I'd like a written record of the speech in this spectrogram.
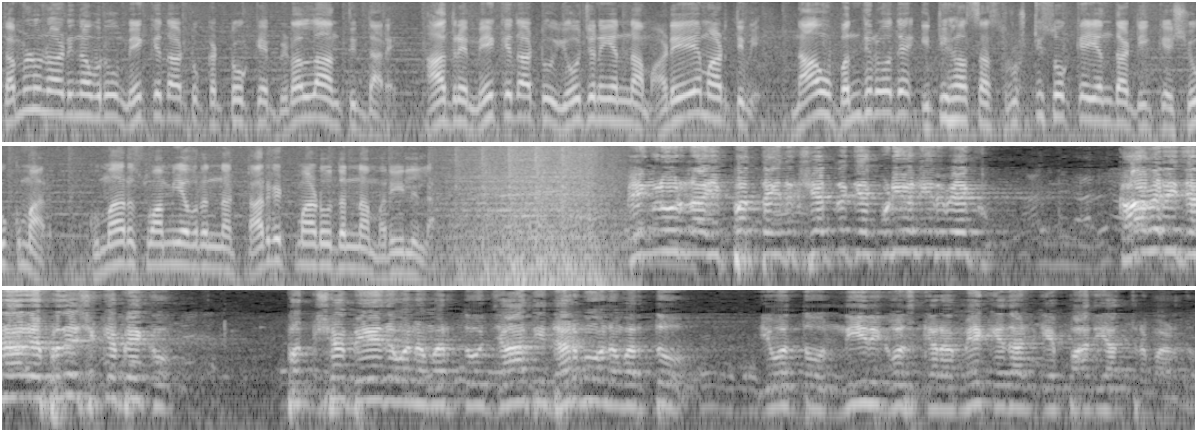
ತಮಿಳುನಾಡಿನವರು ಮೇಕೆದಾಟು ಕಟ್ಟೋಕೆ ಬಿಡಲ್ಲ ಅಂತಿದ್ದಾರೆ. ಆದರೆ ಮೇಕೆದಾಟು ಯೋಜನೆಯನ್ನ ಮಾಡೇ ಮಾಡ್ತೀವಿ. ನಾವು ಬಂದಿರೋದೇ ಇತಿಹಾಸ ಸೃಷ್ಟಿಸೋಕೆ ಎಂದ ಡಿ ಕೆ ಶಿವಕುಮಾರ್. ಕುಮಾರಸ್ವಾಮಿ ಅವರನ್ನ ಟಾರ್ಗೆಟ್ ಮಾಡೋದನ್ನ ಮರೆಯಲಿಲ್ಲ. ಬೆಂಗಳೂರಿನ ಇಪ್ಪತ್ತೈದು ಕ್ಷೇತ್ರಕ್ಕೆ ಕುಡಿಯುವ ನೀರು ಬೇಕು. ಕಾವೇರಿ ಜನರ ಪ್ರದೇಶಕ್ಕೆ ಬೇಕು. ಪಕ್ಷ ಭೇದವನ್ನು ಮರೆತು, ಜಾತಿ ಧರ್ಮವನ್ನು ಮರೆತು ಇವತ್ತು ನೀರಿಗೋಸ್ಕರ ಮೇಕೆದಾಟಿಗೆ ಪಾದಯಾತ್ರೆ ಮಾಡುದು.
